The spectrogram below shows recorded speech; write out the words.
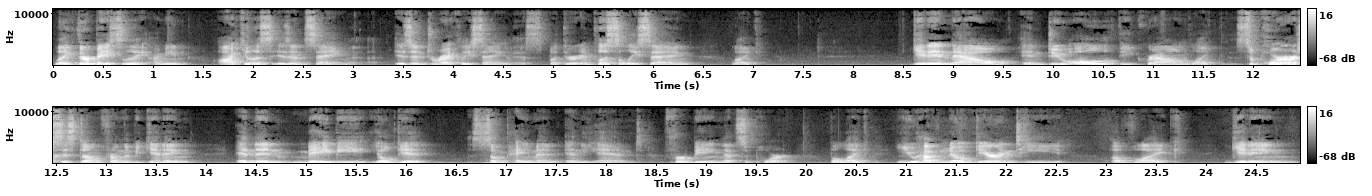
Like they're basically, I mean, Oculus isn't saying isn't directly saying this, but they're implicitly saying like get in now and do all of the ground like support our system from the beginning and then maybe you'll get some payment in the end for being that support. But like you have no mm-hmm. guarantee of like getting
